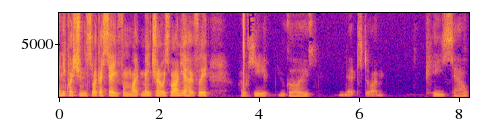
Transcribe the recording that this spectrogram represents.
any questions, like I say, from my main channel as well. And yeah, hopefully, I'll see you guys next time. Peace out.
